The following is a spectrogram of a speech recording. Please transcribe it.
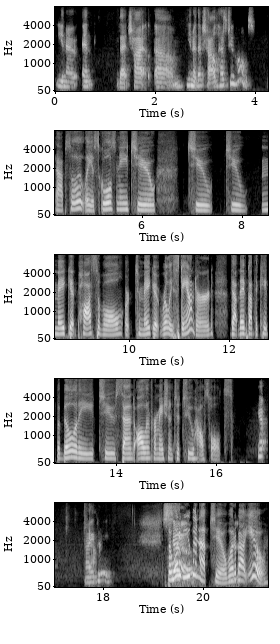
you know, and that child, um, you know, that child has two homes. Absolutely. Schools need to to to make it possible or to make it really standard that they've got the capability to send all information to two households. Yep. I Yeah. agree. So, what have you been up to? What about you?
